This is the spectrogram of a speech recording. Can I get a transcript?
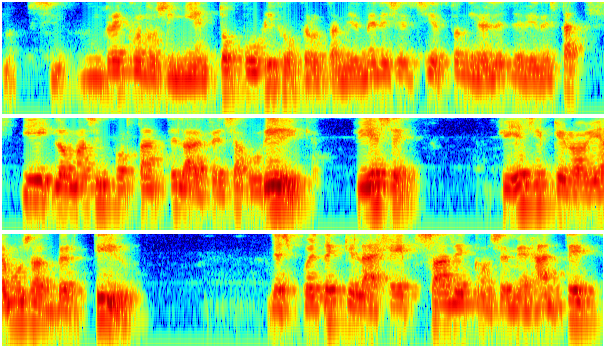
un reconocimiento público, pero también merecen ciertos niveles de bienestar. Y lo más importante, la defensa jurídica. Fíjese, fíjese que lo habíamos advertido. Después de que la JEP sale con semejante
